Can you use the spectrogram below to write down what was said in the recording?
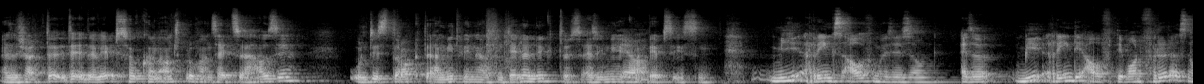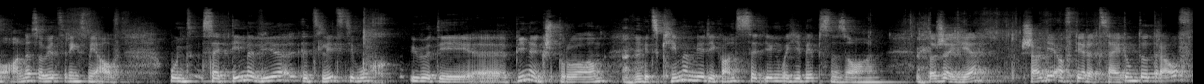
Also schaut, der, der, Webs hat keinen Anspruch an sein Zuhause und das tragt er auch mit, wenn er auf dem Teller liegt. Das, also ich möchte Ja. keinen Webs essen. Mir ring's auf, muss ich sagen. Also mir ringen die auf. Die waren früher noch anders, aber jetzt ring's mir auf. Und seitdem wir jetzt letzte Woche über die äh, Bienen gesprochen haben, jetzt kommen mir die ganze Zeit irgendwelche Websen-Sachen. Da schau her, schau dir auf der Zeitung da drauf,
